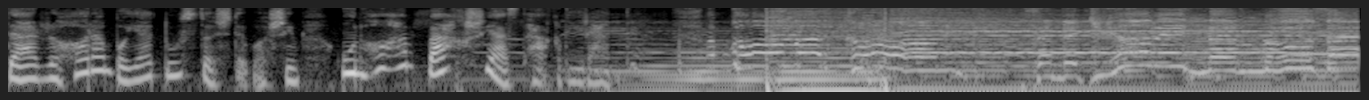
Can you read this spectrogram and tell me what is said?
دره ها هم باید دوست داشته باشیم. اونها هم بخشی از تقدیرند. زندگی همین امروزه.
